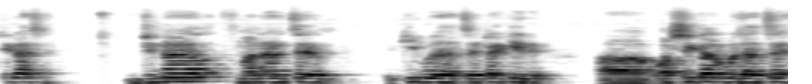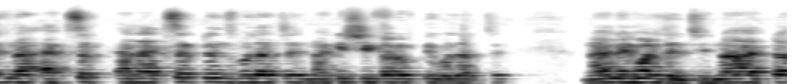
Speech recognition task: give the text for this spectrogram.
ঠিক আছে? ডিনায়াল মানে হচ্ছে কি বোঝাচ্ছে? এটা কি অস্বীকার বোঝাচ্ছে না অ্যাকসেপ্ট অ্যান অ্যাকসেপ্টেন্স বোঝাচ্ছে নাকি স্বীকারোক্তি বোঝাচ্ছে? না এমার্জেন্সি না একটা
